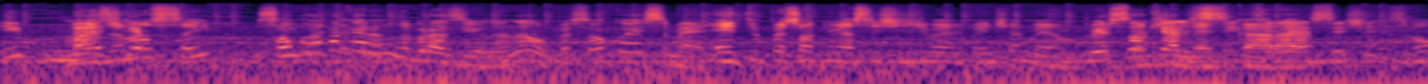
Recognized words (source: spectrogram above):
e mas eu Magic não sei. é se popular vai pra caramba no Brasil, né? Não, o pessoal conhece Magic. Entre o pessoal que me assiste, de repente é mesmo. O pessoal que assiste, que assiste, eles vão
